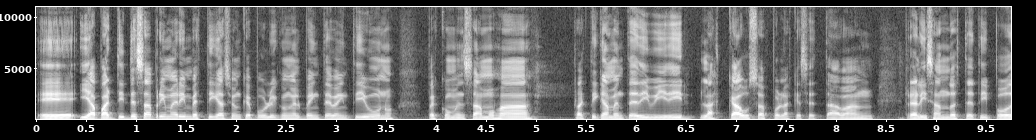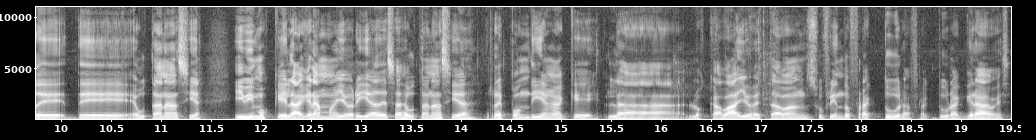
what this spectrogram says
Eh, y a partir de esa primera investigación que publicó en el 2021, pues comenzamos a prácticamente dividir las causas por las que se estaban realizando este tipo de, de, eutanasia y vimos que la gran mayoría de esas eutanasias respondían a que los caballos estaban sufriendo fracturas, fracturas graves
